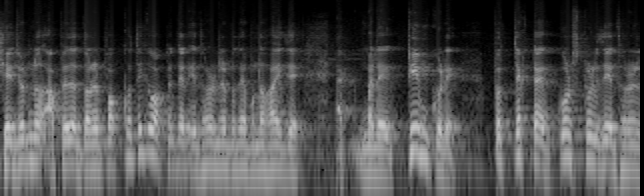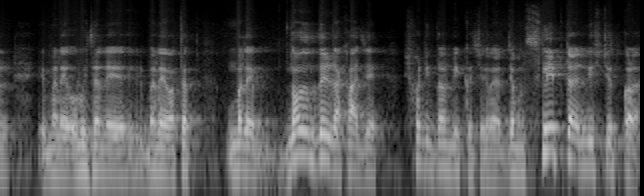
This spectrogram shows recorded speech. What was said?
সেই জন্য আপনাদের দলের পক্ষ থেকেও আপনাদের এ ধরনের বোধহয় মনে হয় যে এক মানে টিম করে প্রত্যেকটা কোল্ড স্টোরেজে এই ধরনের মানে অভিযানে মানে অর্থাৎ মানে নজরদারি রাখা যে সঠিক দামে বিক্রি হচ্ছে যেমন স্লিপটা নিশ্চিত করা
